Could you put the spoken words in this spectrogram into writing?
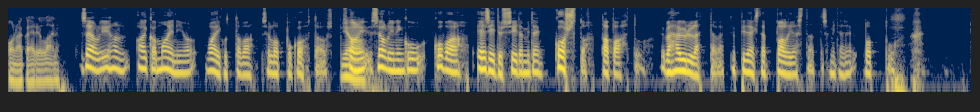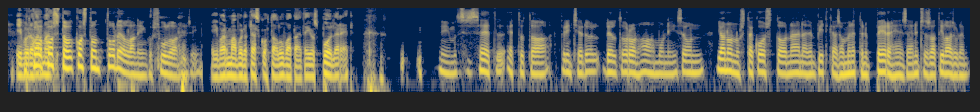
on aika erilainen. Se oli ihan aika mainio vaikuttava se loppukohtaus. Se Joo. oli, se oli niin kuin kova esitys siitä, miten kosto tapahtuu. Ja vähän yllättävä. Pitääkö sitä paljastaa, että se mitä se loppuu? Ei voida Ko- varmaan... kosto, kosto on todella niin kuin sulonen siinä. Ei varmaan voida tässä kohtaa luvata, että ei ole spoilereita. Niin, mutta se, se että, että, että tota, Benicio del Toron hahmo, niin se on janonnut sitä kostoa näennäisen pitkään, se on menettänyt perheensä ja nyt se saa tilaisuuden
